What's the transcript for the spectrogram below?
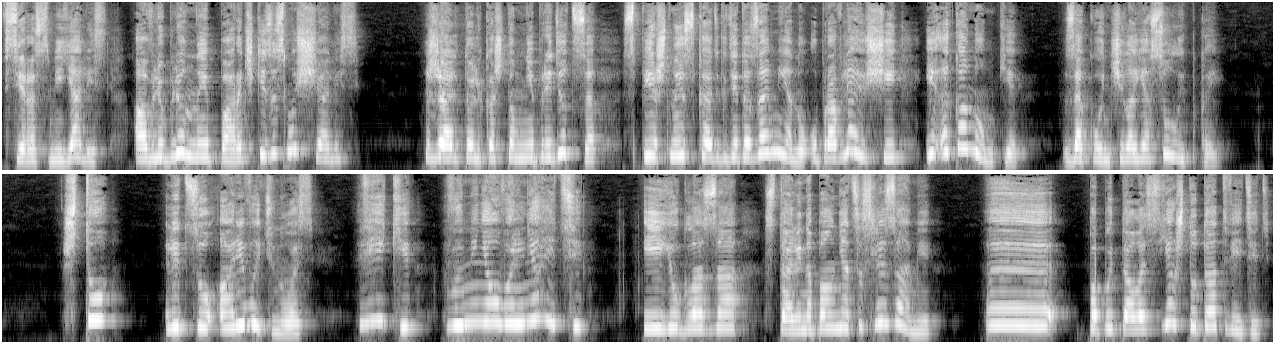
Все рассмеялись, а влюбленные парочки засмущались. Жаль только, что мне придется спешно искать где-то замену управляющей и экономки. Закончила я с улыбкой. «Что?» Лицо Ари вытянулось. «Вики, вы меня увольняете?» И ее глаза стали наполняться слезами. э попыталась я что-то ответить.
